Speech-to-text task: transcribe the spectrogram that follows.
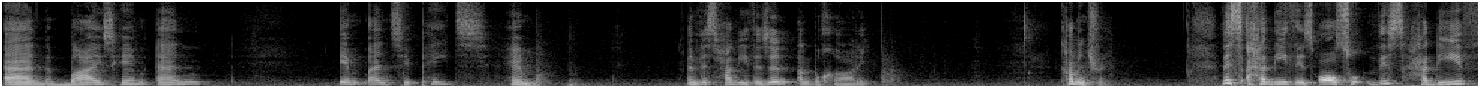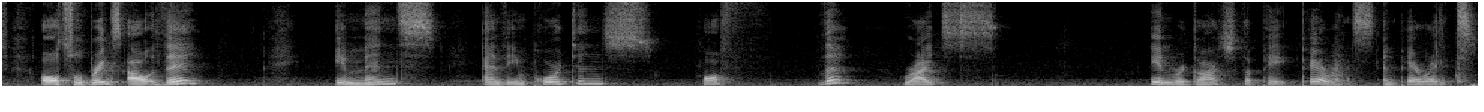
and buys him and emancipates him. And this hadith is in Al Bukhari. Commentary. This hadith is also this hadith also brings out the immense and the importance of the rights in regards to the parents and parent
